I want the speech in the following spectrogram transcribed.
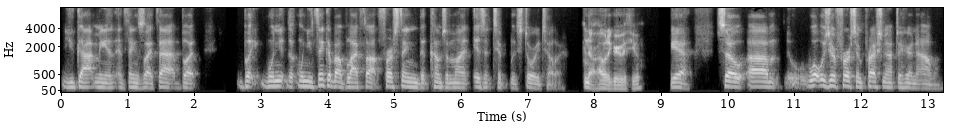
you got me and, and, things like that. But but when you when you think about Black Thought, first thing that comes to mind isn't typically storyteller. No, I would agree with you. Yeah. So, um, what was your first impression after hearing the album?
